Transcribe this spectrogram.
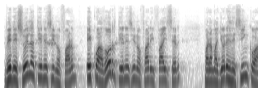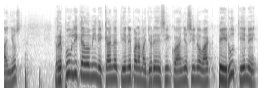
Venezuela tiene Sinopharm. Ecuador tiene Sinopharm y Pfizer para mayores de cinco años. República Dominicana tiene para mayores de 5 años Sinovac, Perú tiene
